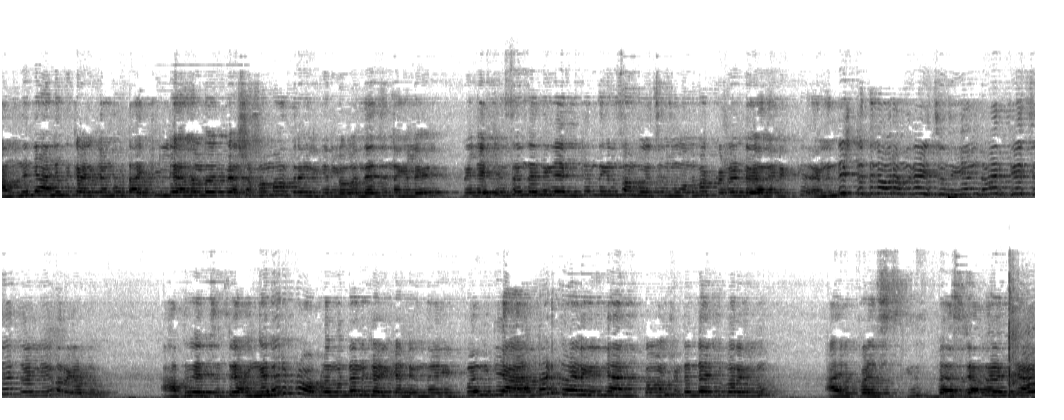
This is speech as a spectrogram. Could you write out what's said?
അന്ന് ഞാനിത് കഴിക്കാൻ കൂട്ടാക്കില്ല എന്നുള്ള ഒരു വിഷമം മാത്രമേ എനിക്കുള്ളൂ. എന്താ വെച്ചിട്ടുണ്ടെങ്കിൽ റിലേറ്റീവ്സ് എന്തെങ്കിലും എനിക്ക് എന്തെങ്കിലും സംഭവിച്ചത് മൂന്ന് മക്കളുണ്ട് അത് എനിക്ക് നിന്റെ ഇഷ്ടത്തിന് ഓരോന്ന് കഴിച്ചു. നീ എന്ത് വരുത്തി വെച്ചല്ലേ പറയുള്ളൂ. അത് വെച്ചിട്ട് അങ്ങനെ ഒരു പ്രോബ്ലം കൊണ്ടാണ് കഴിക്കേണ്ടിരുന്നത് ഇപ്പൊ എനിക്ക് ആരുടെ അടുത്ത് വേണമെങ്കിലും ഞാൻ കോൺഫിഡന്റ് ആയിട്ട് പറയും. ഐ ബെസ്റ്റ് ആണ് ഞാൻ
